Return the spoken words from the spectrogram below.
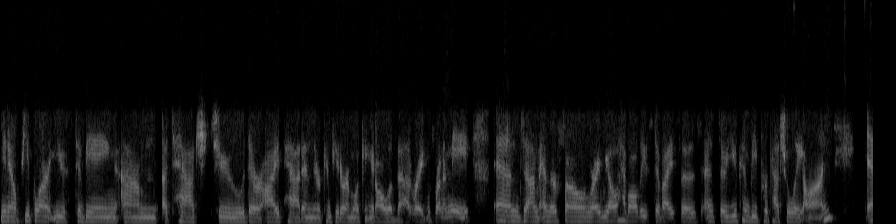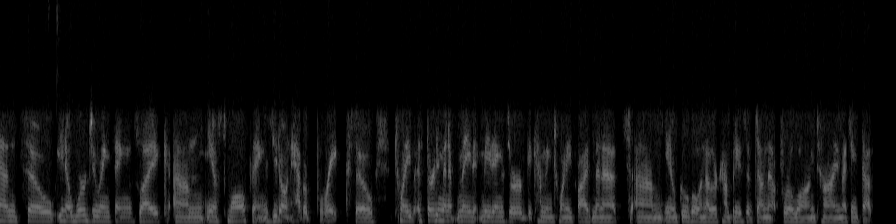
You know, mm-hmm. people aren't used to being um, attached to their iPad and their computer. I'm looking at all of that right in front of me, and um, and their phone. Right, we all have all these devices, and so you can be perpetually on. And so, you know, we're doing things like, um, you know, small things. You don't have a break. So 20, 30 minute meetings are becoming 25 minutes. Um, you know, Google and other companies have done that for a long time. I think that's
